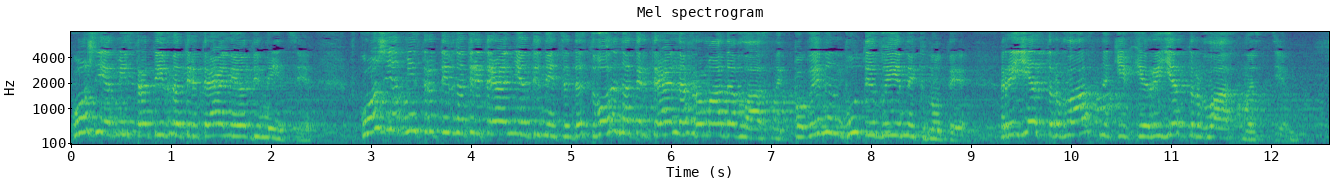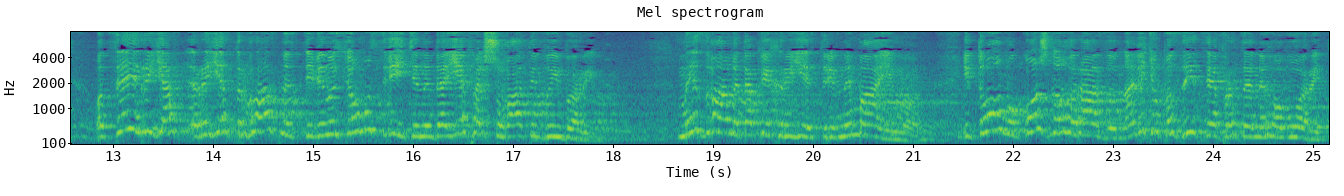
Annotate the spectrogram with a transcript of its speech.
кожній адміністративно-територіальній одиниці. В кожній адміністративно-територіальній одиниці, де створена територіальна громада власник, повинен бути виникнути реєстр власників і реєстр власності. Оцей реєстр, реєстр власності він усьому світі не дає фальшувати вибори. Ми з вами таких реєстрів не маємо. І тому кожного разу, навіть опозиція про це не говорить.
